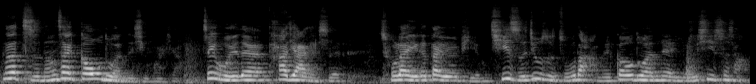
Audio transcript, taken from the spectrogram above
那只能在高端的情况下，这回呢他家也是出来一个带鱼屏，其实就是主打的高端的游戏市场，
